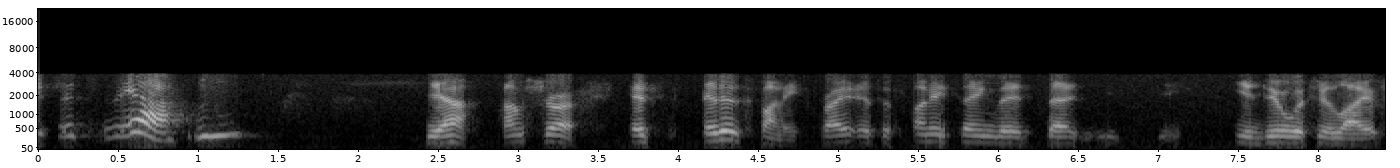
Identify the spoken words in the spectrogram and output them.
it's it's yeah. Mm-hmm. Yeah, I'm sure. It's it is funny, right? It's a funny thing that that you do with your life.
